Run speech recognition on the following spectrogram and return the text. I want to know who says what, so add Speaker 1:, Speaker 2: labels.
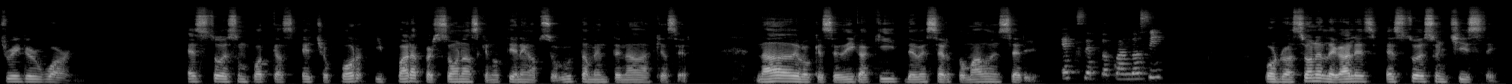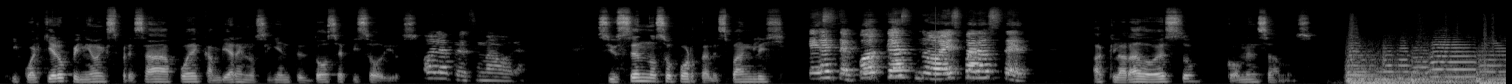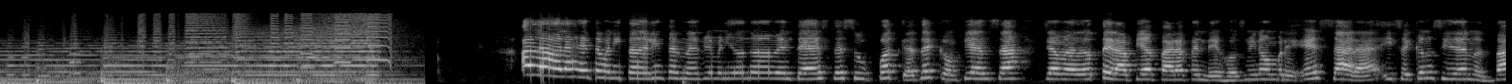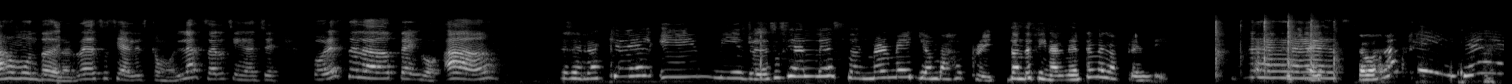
Speaker 1: Trigger Warning. Esto es un podcast hecho por y para personas que no tienen absolutamente nada que hacer. Nada de lo que se diga aquí debe ser tomado en serio.
Speaker 2: Excepto cuando sí.
Speaker 1: Por razones legales, esto es un chiste y cualquier opinión expresada puede cambiar en los siguientes dos episodios.
Speaker 2: O la próxima hora.
Speaker 1: Si usted no soporta el spanglish,
Speaker 2: Este podcast no es para usted.
Speaker 1: aclarado esto, comenzamos.
Speaker 2: Gente bonita del internet, bienvenidos nuevamente a este su podcast de confianza llamado Terapia para Pendejos. Mi nombre es Sara y soy conocida en el bajo mundo de las redes sociales como Lázaro sin H. Por este lado tengo a...
Speaker 3: Yo soy Raquel y mis redes sociales son mermaid-creek, donde finalmente me lo aprendí.
Speaker 2: Yes.
Speaker 3: Yeah.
